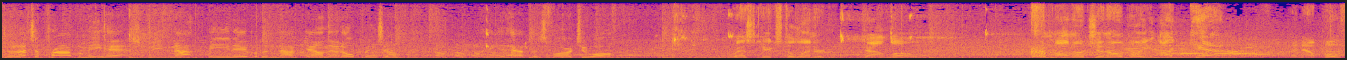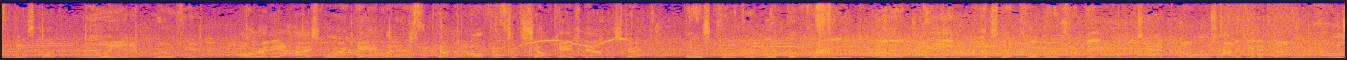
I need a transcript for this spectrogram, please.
You know, that's a problem he has. I mean, not being able to knock down that open jumper. I think it happens far too often. West kicks to Leonard. Down low. Romano Ginobili again. And now both of these clubs really in a groove here. Already a high-scoring game, but it has become an offensive showcase down the stretch. There's Crawford with the three. And again, it's the Clippers from deep. This guy knows how to get it done. He knows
